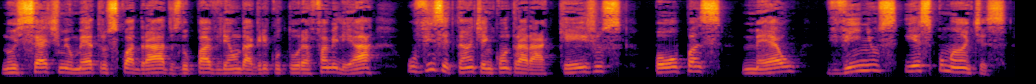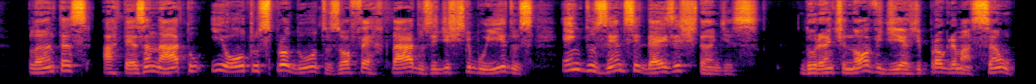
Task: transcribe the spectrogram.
Nos 7 mil metros quadrados do pavilhão da agricultura familiar, o visitante encontrará queijos, polpas, mel, vinhos e espumantes, plantas, artesanato e outros produtos ofertados e distribuídos em 210 estandes. Durante nove dias de programação,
